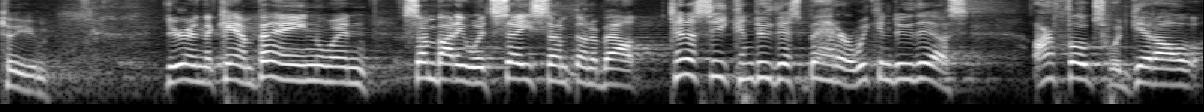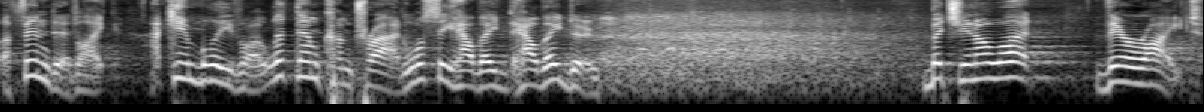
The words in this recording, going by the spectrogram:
to you. During the campaign, when somebody would say something about, Tennessee can do this better, we can do this, our folks would get all offended, like, I can't believe it. Let them come try it, and we'll see how they, how they do. but you know what? They're right.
